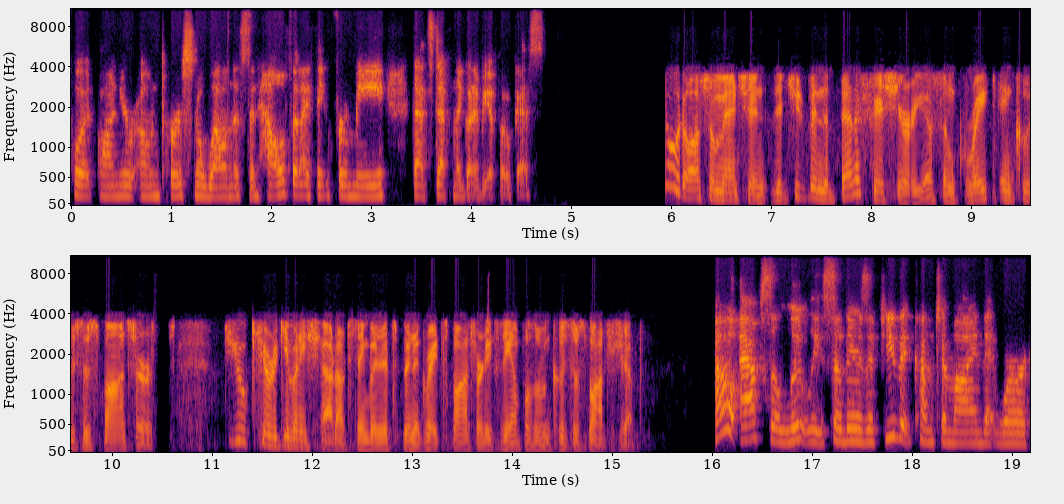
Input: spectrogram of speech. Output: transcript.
put on your own personal wellness and health. And I think for me, that's definitely going to be a focus. I would also mention that you've been the beneficiary of some great inclusive sponsors do you care to give any shout outs to anybody that's been a great sponsor and examples of inclusive sponsorship? Oh, absolutely. So there's a few that come to mind that were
